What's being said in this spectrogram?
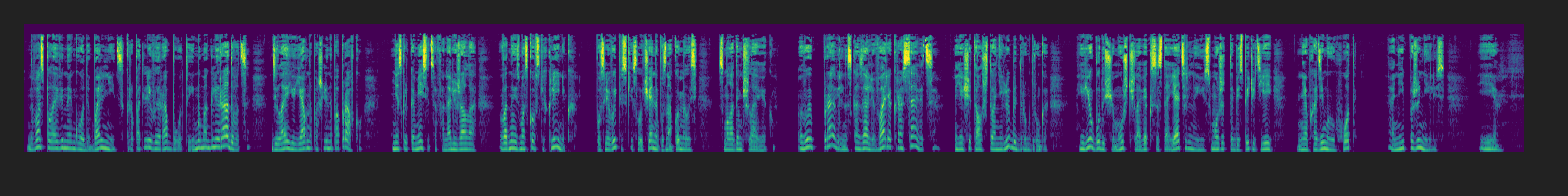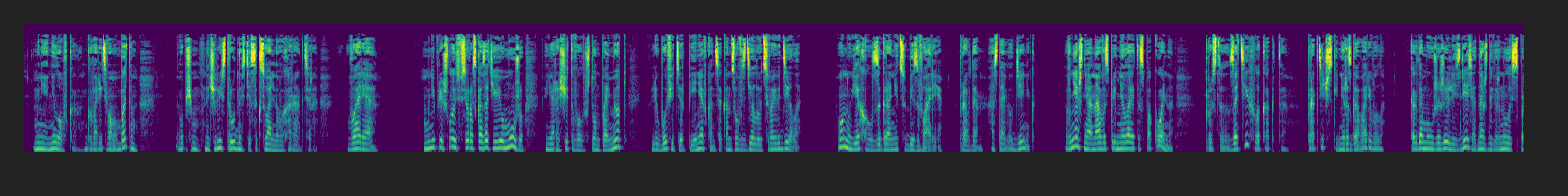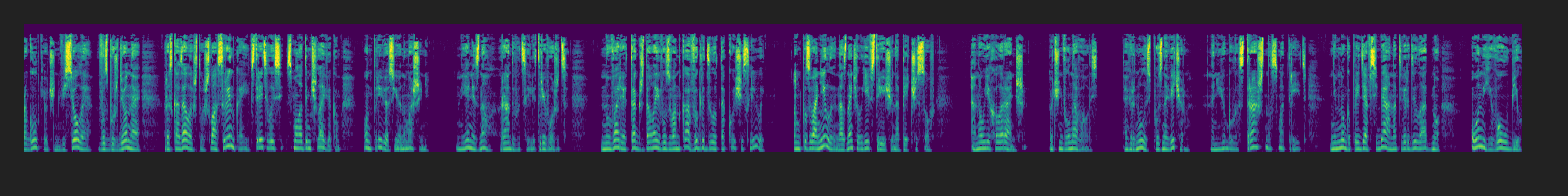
Два с половиной года, больниц, кропотливые работы, и мы могли радоваться. Дела ее явно пошли на поправку. Несколько месяцев она лежала в одной из московских клиник. После выписки случайно познакомилась с молодым человеком. Вы правильно сказали, Варя красавица. Я считал, что они любят друг друга. Ее будущий муж — человек состоятельный и сможет обеспечить ей необходимый уход. Они поженились. И мне неловко говорить вам об этом. В общем, начались трудности сексуального характера. Варя... Мне пришлось все рассказать ее мужу. Я рассчитывал, что он поймет, Любовь и терпение в конце концов сделают свое дело. Он уехал за границу без Варии. Правда, оставил денег. Внешне она восприняла это спокойно, просто затихла как-то, практически не разговаривала. Когда мы уже жили здесь, однажды вернулась с прогулки, очень веселая, возбужденная, рассказала, что шла с рынка и встретилась с молодым человеком. Он привез ее на машине. Я не знал, радоваться или тревожиться — но Варя так ждала его звонка, выглядела такой счастливой. Он позвонил и назначил ей встречу на пять часов. Она уехала раньше, очень волновалась. А вернулась поздно вечером. На нее было страшно смотреть. Немного придя в себя, она твердила одно — он его убил.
